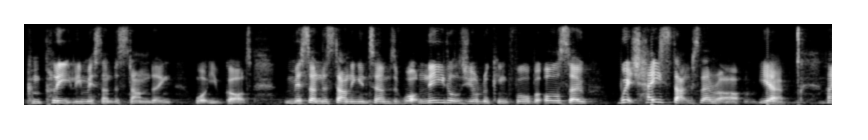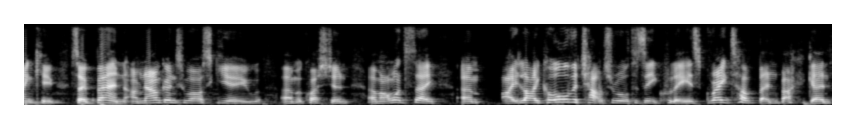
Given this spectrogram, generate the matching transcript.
completely misunderstanding what you've got. Misunderstanding in terms of what needles you're looking for, but also which haystacks there are. Yeah, thank you. So, Ben, I'm now going to ask you um, a question. Um, and I want to say, um, I like all the chapter authors equally. It's great to have Ben back again.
